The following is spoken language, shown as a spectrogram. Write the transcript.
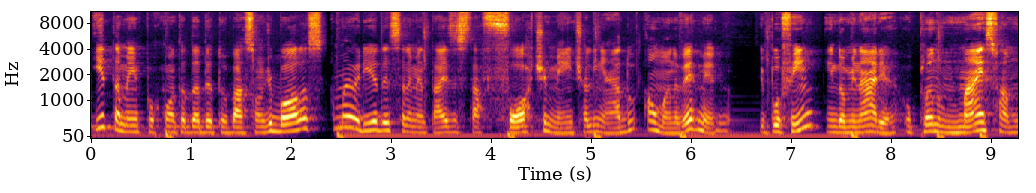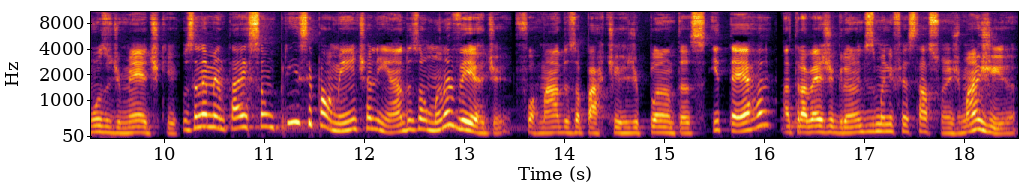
e também por conta da deturbação de bolas, a maioria desses elementais está fortemente alinhado ao mana vermelho. E por fim, em Dominária, o plano mais famoso de Magic, os elementais são principalmente alinhados ao mana verde, formados a partir de plantas e terra através de grandes manifestações de magia.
